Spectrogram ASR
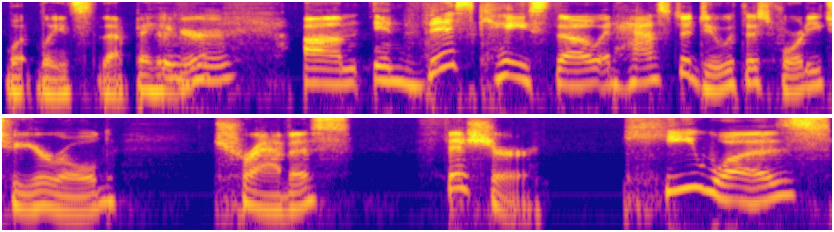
what leads to that behavior. Um, in this case, though, it has to do with this 42 year old Travis Fisher. He was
